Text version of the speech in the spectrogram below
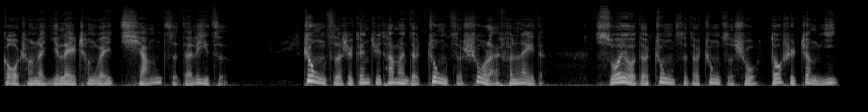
构成了一类称为强子的粒子。重子是根据它们的重子数来分类的，所有的重子的重子数都是正一。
